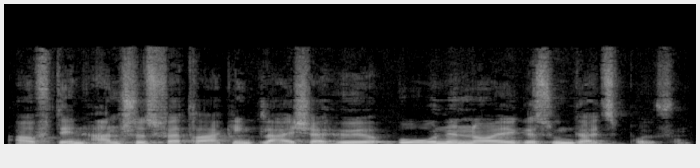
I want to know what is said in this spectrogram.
auf den Anschlussvertrag in gleicher Höhe ohne neue Gesundheitsprüfung.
